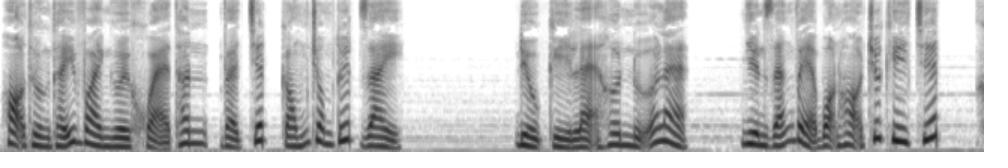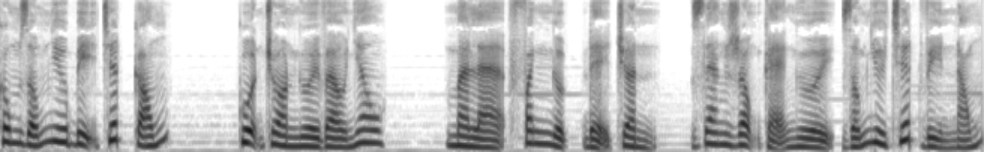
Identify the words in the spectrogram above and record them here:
họ thường thấy vài người khỏe thân và chết cống trong tuyết dày. Điều kỳ lạ hơn nữa là, nhìn dáng vẻ bọn họ trước khi chết không giống như bị chết cống, cuộn tròn người vào nhau, mà là phanh ngực để trần, giang rộng cả người giống như chết vì nóng.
